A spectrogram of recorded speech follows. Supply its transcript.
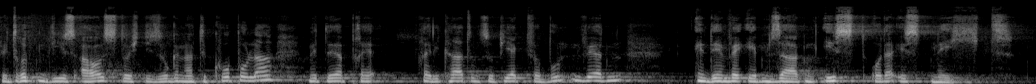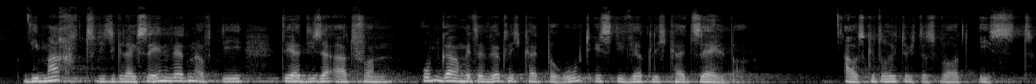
Wir drücken dies aus durch die sogenannte Copula, mit der Prädikat und Subjekt verbunden werden, indem wir eben sagen, ist oder ist nicht. Die Macht, wie Sie gleich sehen werden, auf die der diese Art von Umgang mit der Wirklichkeit beruht, ist die Wirklichkeit selber. Ausgedrückt durch das Wort ist.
